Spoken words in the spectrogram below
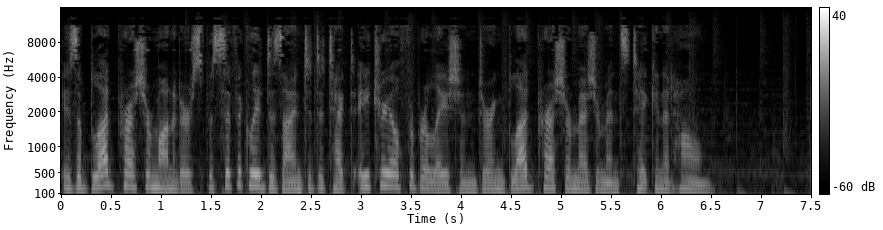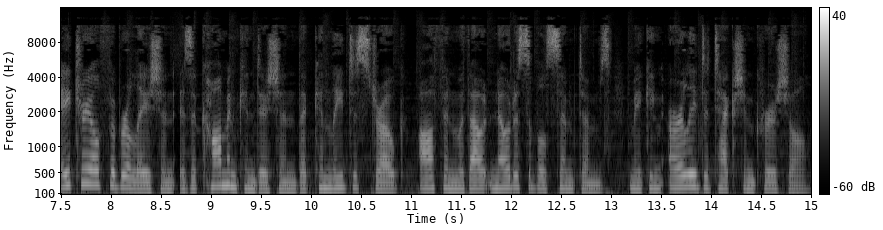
is a blood pressure monitor specifically designed to detect atrial fibrillation during blood pressure measurements taken at home. Atrial fibrillation is a common condition that can lead to stroke, often without noticeable symptoms, making early detection crucial.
